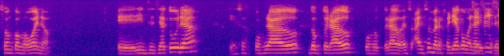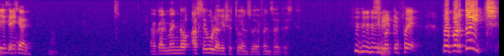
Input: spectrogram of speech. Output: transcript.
son como, bueno, eh, licenciatura, eso es posgrado, doctorado, postdoctorado. A eso, a eso me refería como la Sí, sí, sí, sí. diferenciación. Acá el Mendo asegura que yo estuve en su defensa de tesis. Sí. Porque fue, fue por Twitch.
